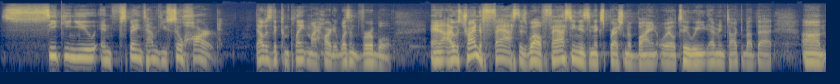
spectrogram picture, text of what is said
seeking you and spending time with you so hard. That was the complaint in my heart. It wasn't verbal. And I was trying to fast as well. Fasting is an expression of buying oil, too. We haven't talked about that. Um,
